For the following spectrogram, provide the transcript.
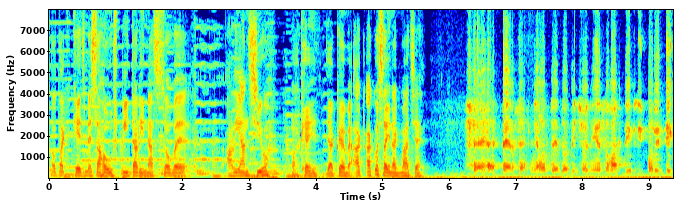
No tak keď sme sa ho už pýtali na Sove Alianciu. OK, ďakujeme. A- ako sa inak máte? Perfektne, od tej doby, čo nie som aktívny politik,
